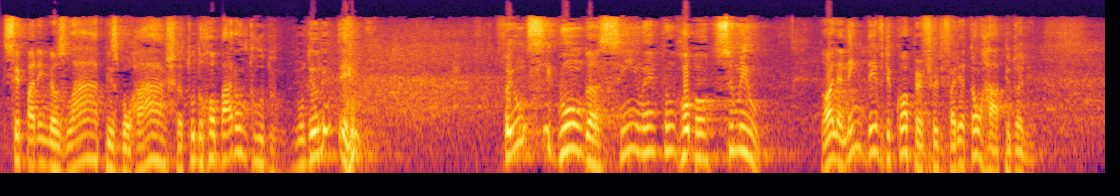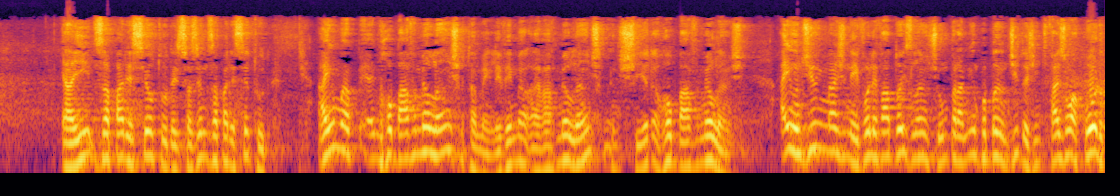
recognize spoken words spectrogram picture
Separei meus lápis, borracha, tudo, roubaram tudo. Não deu nem tempo. Foi um segundo assim, né? Então roubou, sumiu. Olha, nem David Copperfield faria tão rápido ali. Aí desapareceu tudo, eles faziam desaparecer tudo. Aí uma, roubava meu lanche também. Levei meu, levava meu lanche, lancheira, roubava meu lanche. Aí um dia eu imaginei, vou levar dois lanches, um para mim um para bandido, a gente faz um acordo.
